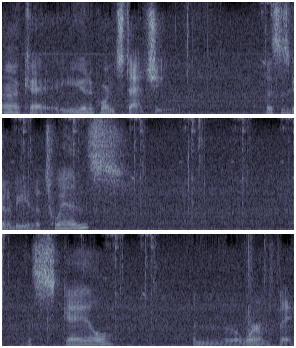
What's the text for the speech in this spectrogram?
Okay, unicorn statue. This is going to be the twins. The scale. And the worm thing.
